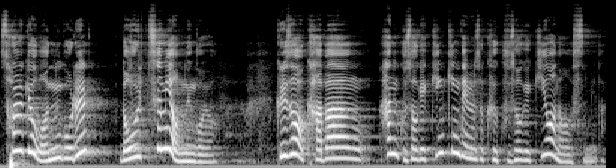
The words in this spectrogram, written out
설교 원고를 넣을 틈이 없는 거예요. 그래서 가방 한 구석에 낑낑대면서 그 구석에 끼워 넣었습니다.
